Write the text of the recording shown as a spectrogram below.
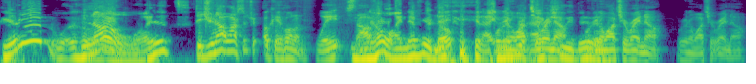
period? No. Wait, what? Did you not watch the tra- Okay, hold on. Wait, stop. No, I never Nope. did. I We're gonna never watch it right now. did. We're gonna watch it right now. We're gonna watch it right now.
